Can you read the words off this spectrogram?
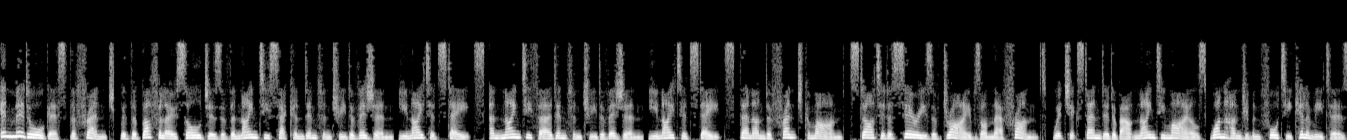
In mid-August the French, with the Buffalo Soldiers of the 92nd Infantry Division United States and 93rd Infantry Division United States then under French command, started a series of drives on their front, which extended about 90 miles 140 kilometers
